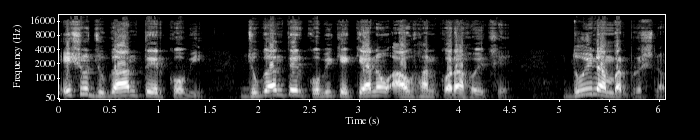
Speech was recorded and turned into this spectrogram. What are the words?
এসো যুগান্তের কবি। যুগান্তের কবিকে কেন আহ্বান করা হয়েছে? দুই নম্বর প্রশ্ন।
